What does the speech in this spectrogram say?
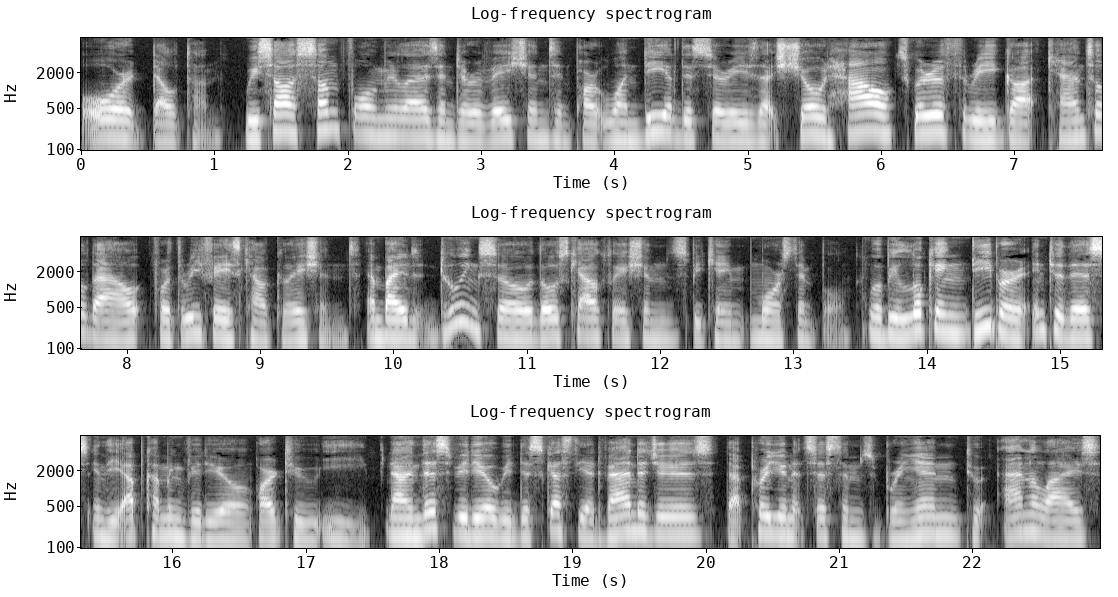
or delta. We saw some formulas and derivations in part 1d of this series that showed how square root of 3 got cancelled out for three-phase calculations. And by doing so, those calculations became more simple. We'll be looking deeper into this in the upcoming video, part 2e. Now in this video, we discuss the advantages that per unit systems bring in to analyze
